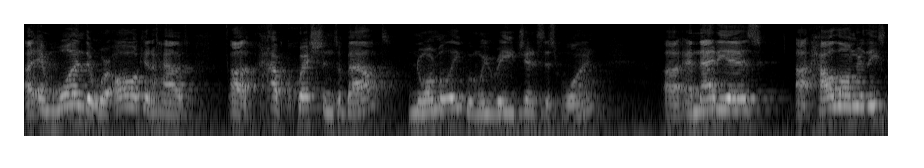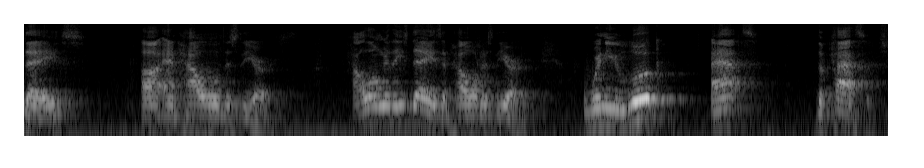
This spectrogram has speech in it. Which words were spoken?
Uh, and one that we're all going to have, uh, have questions about normally when we read Genesis 1. Uh, and that is uh, how long are these days and how old is the earth? How long are these days and how old is the earth? When you look at the passage,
